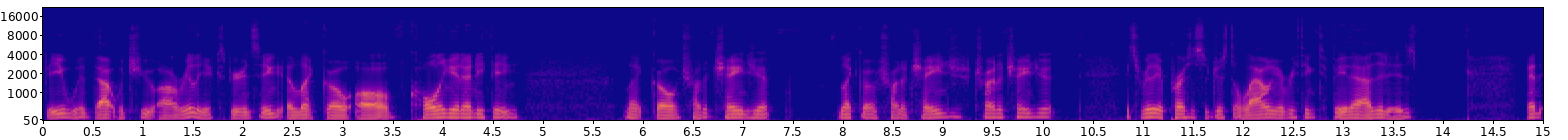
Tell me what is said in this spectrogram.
be with that which you are really experiencing and let go of calling it anything, let go of trying to change it, let go of trying to change, trying to change it. It's really a process of just allowing everything to be there as it is. And,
